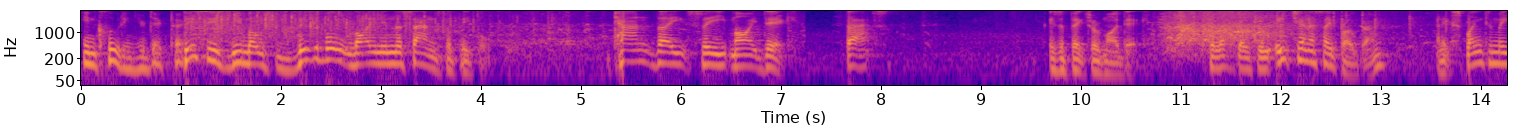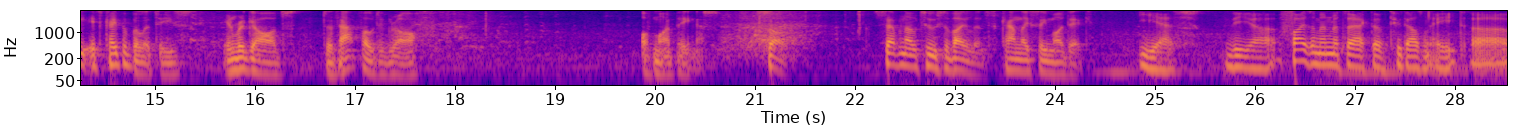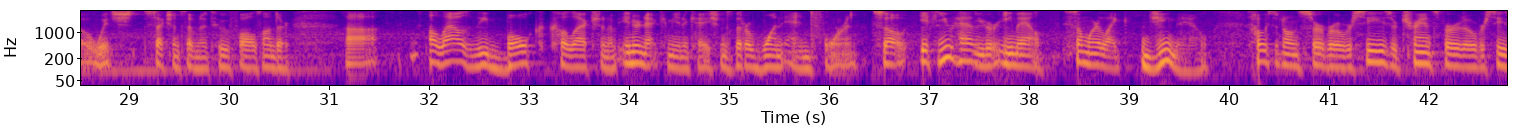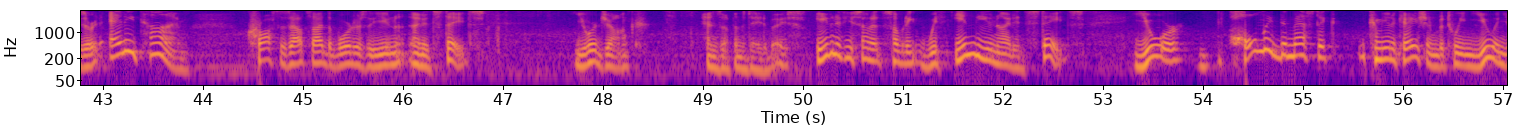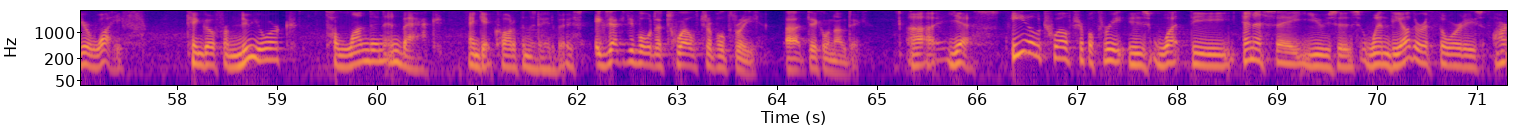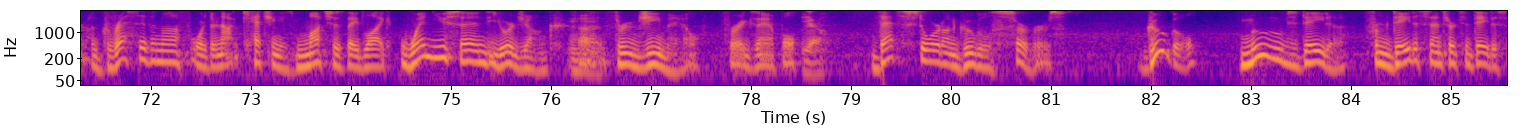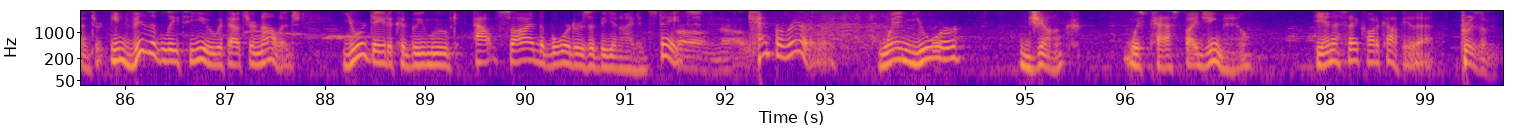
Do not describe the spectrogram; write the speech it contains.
including your dick pic. This is the most visible line in the sand for people. Can they see my dick? That is a picture of my dick. So let's go through each NSA program and explain to me its capabilities in regards to that photograph of my penis. So, 702 surveillance, can they see my dick? Yes. The uh, FISA Amendments Act of 2008, uh, which Section 702 falls under, uh, allows the bulk collection of internet communications that are one end foreign. So if you have your email somewhere like Gmail, hosted on a server overseas or transferred overseas, or at any time crosses outside the borders of the United States, your junk ends up in the database. Even if you send it to somebody within the United States, your wholly domestic communication between you and your wife can go from New York to London and back and get caught up in the database. Executive Order 12333, uh, dick or no dick? Uh, yes. EO 12333 is what the NSA uses when the other authorities aren't aggressive enough or they're not catching as much as they'd like. When you send your junk mm -hmm. uh, mm-hmm. through Gmail, for example, yeah. that's stored on Google's servers. Google moves data from data center to data center invisibly to you without your knowledge. Your data could be moved outside the borders of the United States oh, no. temporarily when your junk was passed by Gmail. The NSA caught a copy of that. Prism.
